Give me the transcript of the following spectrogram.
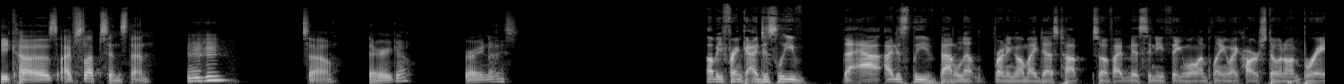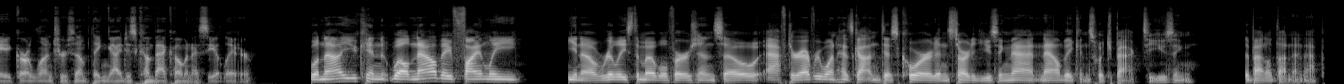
because i've slept since then Mm-hmm. so there you go very nice I'll be frank, I just leave the app, I just leave BattleNet running on my desktop. So if I miss anything while I'm playing like Hearthstone on break or lunch or something, I just come back home and I see it later. Well, now you can. Well, now they've finally, you know, released the mobile version. So after everyone has gotten Discord and started using that, now they can switch back to using the Battle.net app.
